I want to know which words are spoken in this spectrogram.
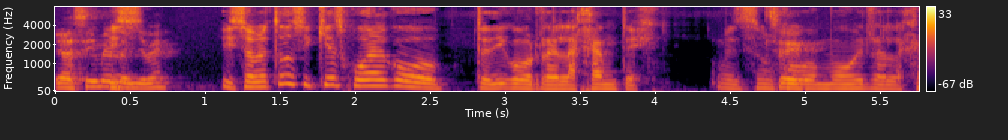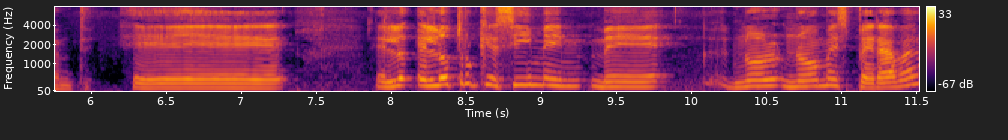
Y así me Y la llevé. y sobre todo si quieres jugar algo, te digo, relajante. Es un Sí. juego muy relajante. Eh, el, el otro que sí me, me- no, no me esperaba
